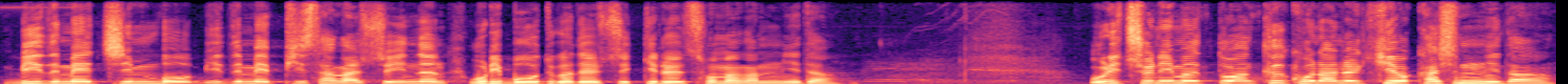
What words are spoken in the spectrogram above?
믿음의 진보, 믿음의 비상할 수 있는 우리 모두가 될 수 있기를 소망합니다. 우리 주님은 또한 그 고난을 기억하십니다.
